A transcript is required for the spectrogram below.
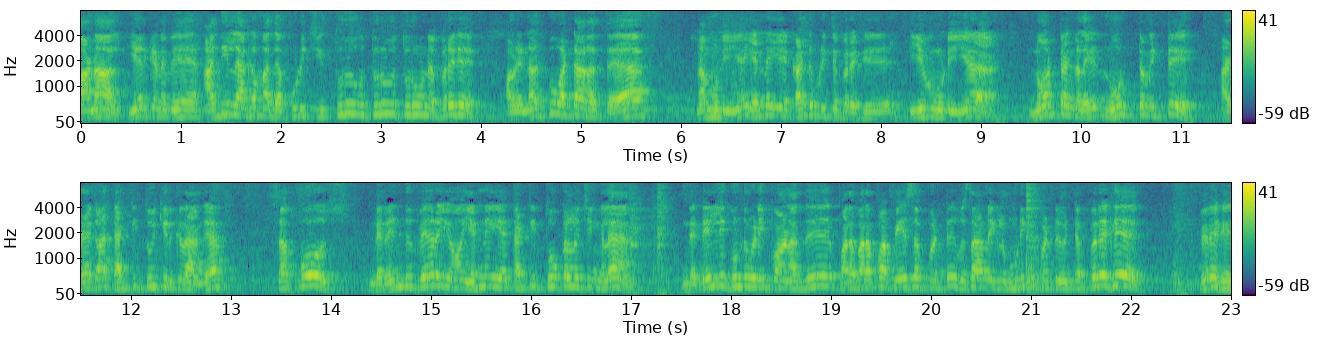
ஆனால் ஏற்கனவே அதில் அகமதை பிடிச்சி துருவு துருவு துருவுன பிறகு அவனுடைய நட்பு வட்டாரத்தை நம்முடைய எண்ணெயை கண்டுபிடித்த பிறகு இவனுடைய நோட்டங்களை நோட்டமிட்டு அழகா தட்டி தூக்கி இருக்கிறாங்க சப்போஸ் இந்த ரெண்டு பேரையும் எண்ணெயை தட்டி தூக்கல்னு வச்சுங்களேன் இந்த டெல்லி குண்டு வெடிப்பானது பரபரப்பா பேசப்பட்டு விசாரணைகள் முடிக்கப்பட்டு விட்ட பிறகு பிறகு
